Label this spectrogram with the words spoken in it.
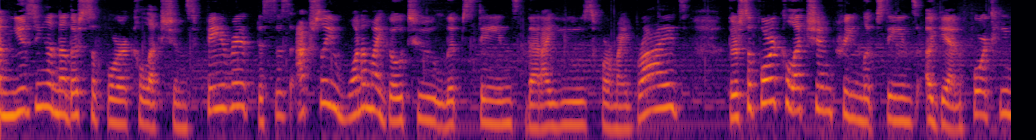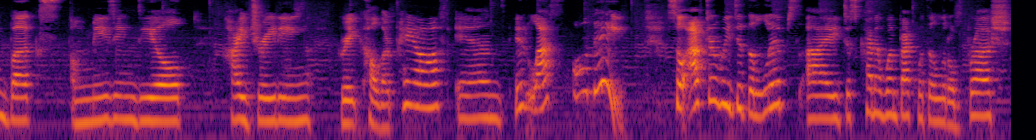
I'm using another Sephora Collections favorite. This is actually one of my go-to lip stains that I use for my brides. Their Sephora Collection cream lip stains, again, 14 bucks, amazing deal, hydrating, great color payoff, and it lasts all day. So after we did the lips, I just kind of went back with a little brush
